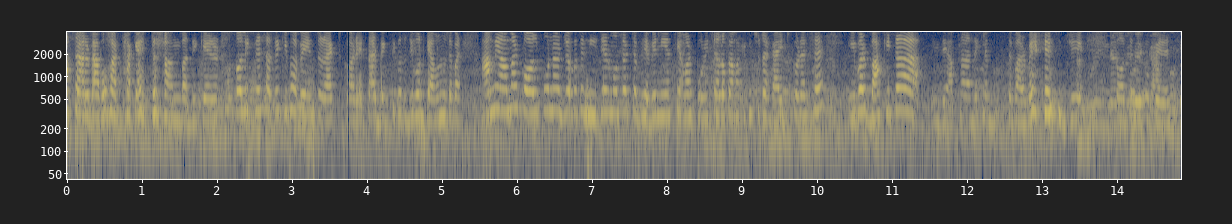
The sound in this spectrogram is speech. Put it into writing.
আচার ব্যবহার থাকে একটা সাংবাদিকের কলিগদের সাথে কীভাবে ইন্টারাক্ট করে তার ব্যক্তিগত জীবন কেমন হতে পারে। আমি আমার কল্পনার জগতে নিজের মতো একটা ভেবে নিয়েছি আমার পরিচালক আমাকে কিছুটা গাইড করেছে। এবার বাকিটা যে আপনারা দেখলে বুঝতে পারবেন যে কতটুকু পেরেছি।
